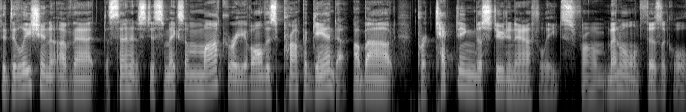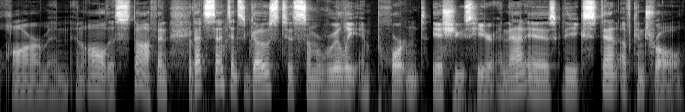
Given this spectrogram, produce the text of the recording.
the deletion of that sentence just makes a mockery of all this propaganda about protecting the student athletes from mental and physical harm and, and all this stuff. And that sentence goes to some really important issues here, and that is the extent of control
